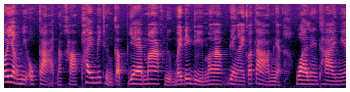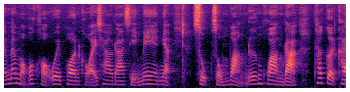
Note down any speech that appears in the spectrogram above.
ก็ยังมีโอกาสนะคะไพ่ไม่ถึงกับแย่มากหรือไม่ได้ดีมากยังไงก็ตามเนี่ยวาเลนไทน์เนี้ยแม่หมอก็ขออวยพรขอให้ชาวราศีเมษเนี่ยสุขสมหวังเรื่องความรัก ถ้าเกิดใคร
